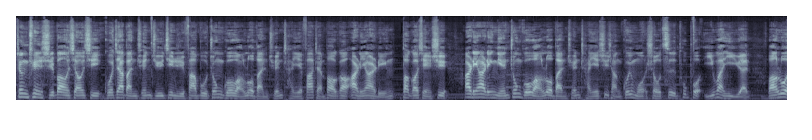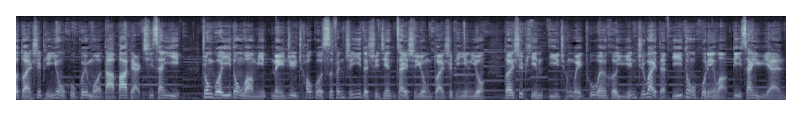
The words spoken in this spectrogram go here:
证券时报消息，国家版权局近日发布《中国网络版权产业发展报告（二零二零）》。报告显示，二零二零年中国网络版权产业市场规模首次突破一万亿元，网络短视频用户规模达八点七三亿。中国移动网民每日超过四分之一的时间在使用短视频应用，短视频已成为图文和语音之外的移动互联网第三语言。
